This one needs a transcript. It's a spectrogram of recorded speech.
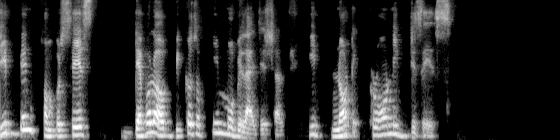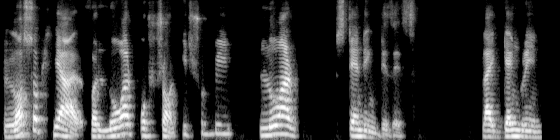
deep vein thrombosis develop because of immobilization. It not a chronic disease. Loss of hair for lower portion, it should be lower standing disease like gangrene,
